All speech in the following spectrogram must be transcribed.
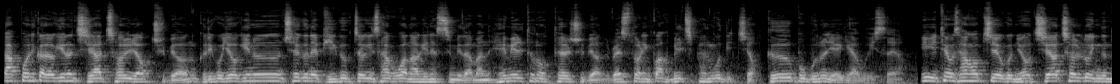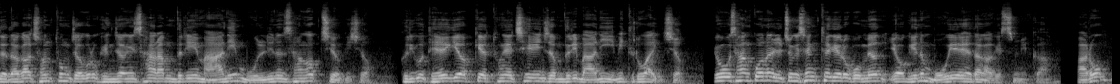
딱 보니까 여기는 지하철역 주변, 그리고 여기는 최근에 비극적인 사고가 나긴 했습니다만 해밀턴 호텔 주변, 레스토랑이 꽉 밀집한 곳 있죠. 그 부분을 얘기하고 있어요. 이 이태원 상업 지역은요, 지하철도 있는 데다가 전통적으로 굉장히 사람들이 많이 몰리는 상업 지역이죠. 그리고 대기업 계통의 체인점들이 많이 이미 들어와 있죠. 요 상권을 일종의 생태계로 보면 여기는 뭐에 해당하겠습니까? 바로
